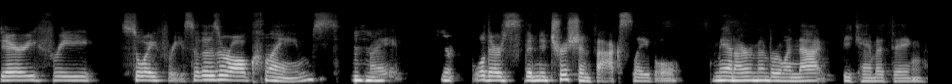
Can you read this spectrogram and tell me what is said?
dairy free, soy free. So those are all claims, mm-hmm. right? Yep. Well, there's the nutrition facts label. Man, I remember when that became a thing.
